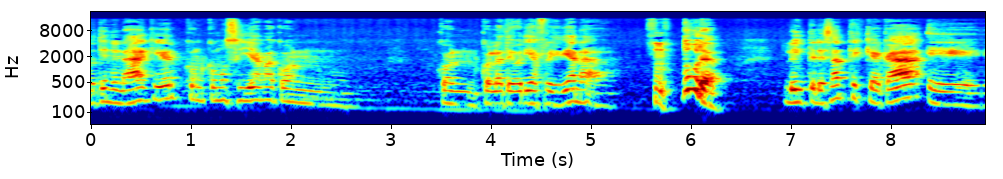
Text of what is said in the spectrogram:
no tiene nada que ver con cómo se llama con con, con la teoría freudiana dura. Lo interesante es que acá eh,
